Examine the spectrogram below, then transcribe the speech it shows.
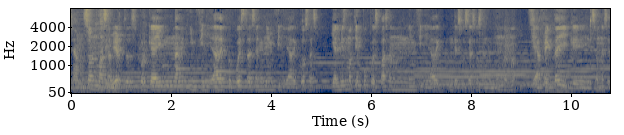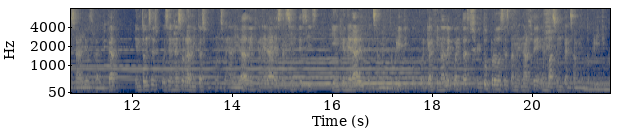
Seamos- son más sí. abiertos porque hay una infinidad de propuestas, hay una infinidad de cosas y al mismo tiempo pues pasan una infinidad de, de sucesos en el mundo, ¿no? Que afecta y que son necesarios radicar. Entonces pues en eso radica su funcionalidad, en generar esa síntesis y en generar el pensamiento crítico, porque al final de cuentas Sí. tú produces también arte en base a un pensamiento crítico.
